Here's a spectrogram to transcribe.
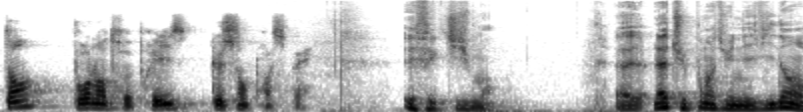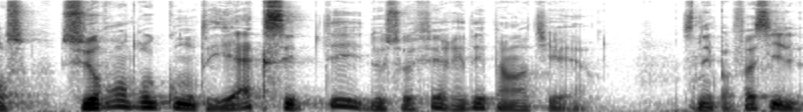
tant pour l'entreprise que son prospect. Effectivement. Euh, là, tu pointes une évidence. Se rendre compte et accepter de se faire aider par un tiers. Ce n'est pas facile.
